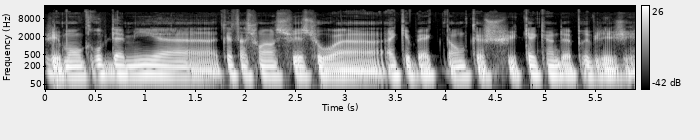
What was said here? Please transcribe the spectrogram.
j'ai mon groupe d'amis, euh, que ce soit en Suisse ou à, Québec, donc je suis quelqu'un de privilégié.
